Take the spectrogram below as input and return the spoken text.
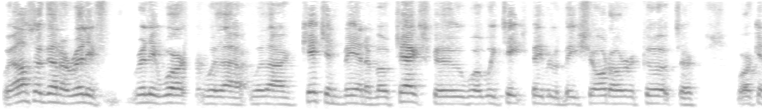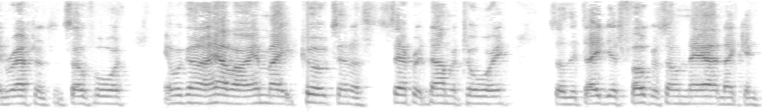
we're also going to really, really work with our with our kitchen being a Votech school where we teach people to be short order cooks or work in restaurants and so forth. And we're going to have our inmate cooks in a separate dormitory so that they just focus on that and they can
